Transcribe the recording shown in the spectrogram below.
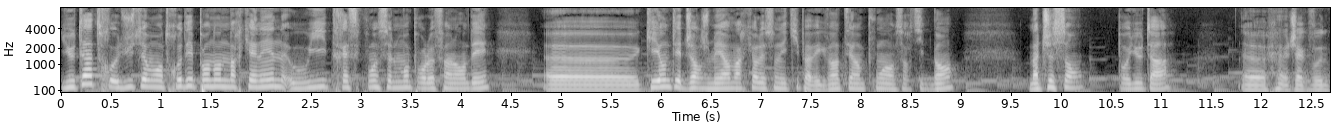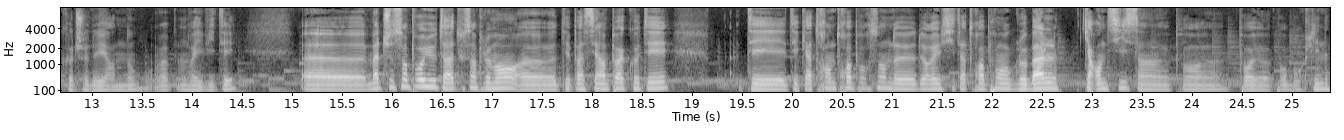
Utah trop, justement trop dépendant de Markkanen, oui, 13 points seulement pour le Finlandais. Euh, Keontae George, meilleur marqueur de son équipe avec 21 points en sortie de banc. Match 100 pour Utah. Euh, Jack Vaughn, coach dire non, on va, éviter. Euh, match 100 pour Utah, tout simplement. Euh, T'es passé un peu à côté. T'es t'es qu'à 33% de, réussite à 3 points au global. 46 hein, pour, pour, Brooklyn.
